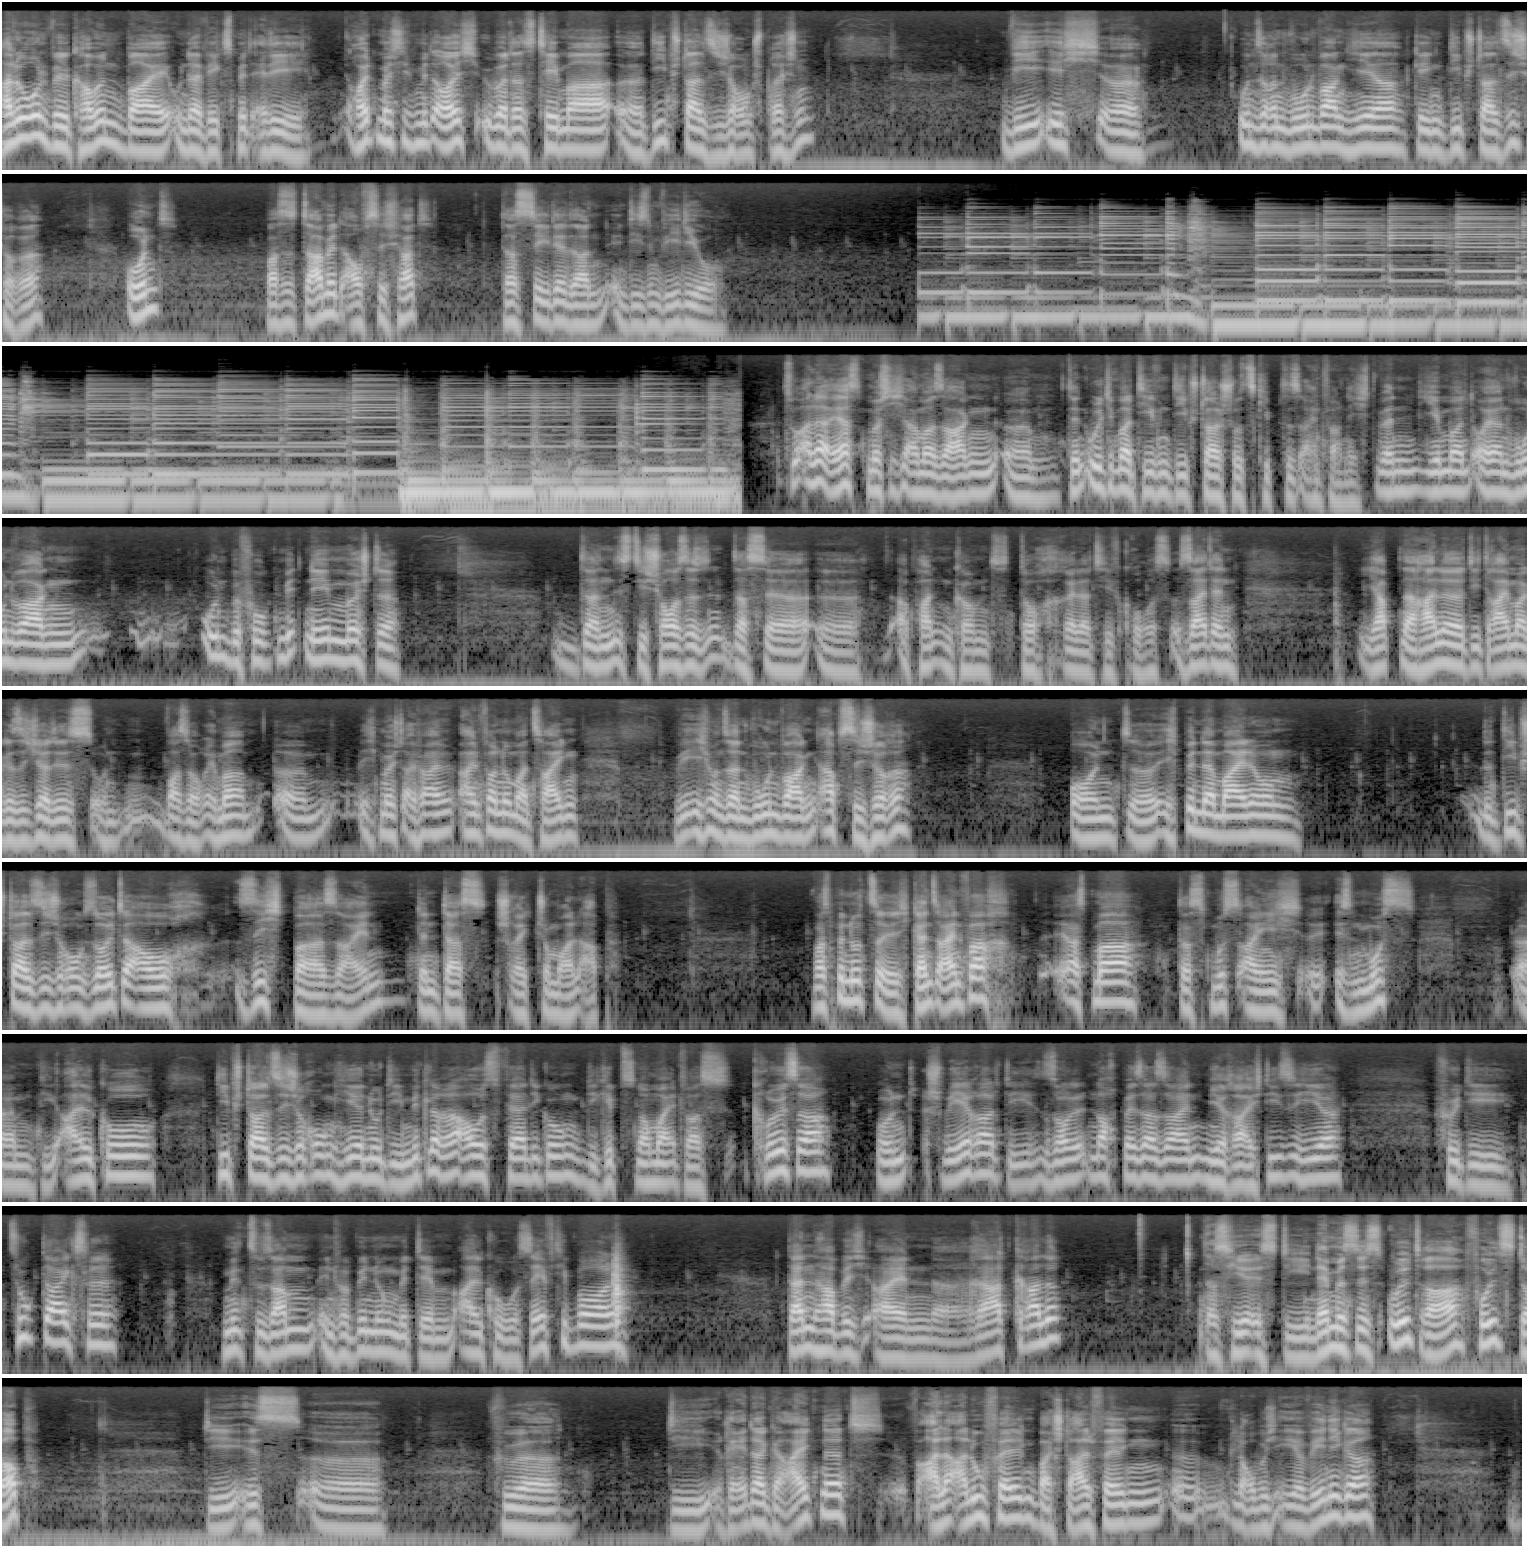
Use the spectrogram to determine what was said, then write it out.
Hallo und willkommen bei Unterwegs mit Eddie. Heute möchte ich mit euch über das Thema äh, Diebstahlsicherung sprechen. Wie ich äh, unseren Wohnwagen hier gegen Diebstahl sichere und was es damit auf sich hat, das seht ihr dann in diesem Video. Zuallererst möchte ich einmal sagen, ähm, den ultimativen Diebstahlschutz gibt es einfach nicht. Wenn jemand euren Wohnwagen unbefugt mitnehmen möchte, dann ist die Chance, dass er äh, abhanden kommt, doch relativ groß. Es sei denn, ihr habt eine Halle, die dreimal gesichert ist und was auch immer. Ähm, ich möchte einfach, einfach nur mal zeigen, wie ich unseren Wohnwagen absichere. Und äh, ich bin der Meinung, eine Diebstahlsicherung sollte auch sichtbar sein, denn das schreckt schon mal ab. Was benutze ich? Ganz einfach. Erstmal, das muss eigentlich, ist ein Muss, ähm, die Alco Diebstahlsicherung. Hier nur die mittlere Ausfertigung. Die gibt es nochmal etwas größer und schwerer. Die soll noch besser sein. Mir reicht diese hier für die Zugdeichsel mit zusammen in Verbindung mit dem Alco Safety Ball. Dann habe ich eine Radkralle. Das hier ist die Nemesis Ultra Full Stop. Die ist äh, für die Räder geeignet. Für alle Alufelgen, bei Stahlfelgen äh, glaube ich eher weniger.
